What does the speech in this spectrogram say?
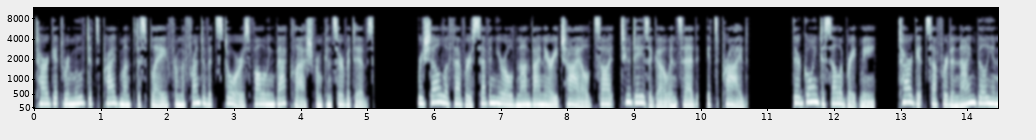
Target removed its Pride Month display from the front of its stores following backlash from conservatives. Rachelle Lefevre's seven-year-old non-binary child saw it two days ago and said, It's Pride. They're going to celebrate me. Target suffered a $9 billion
